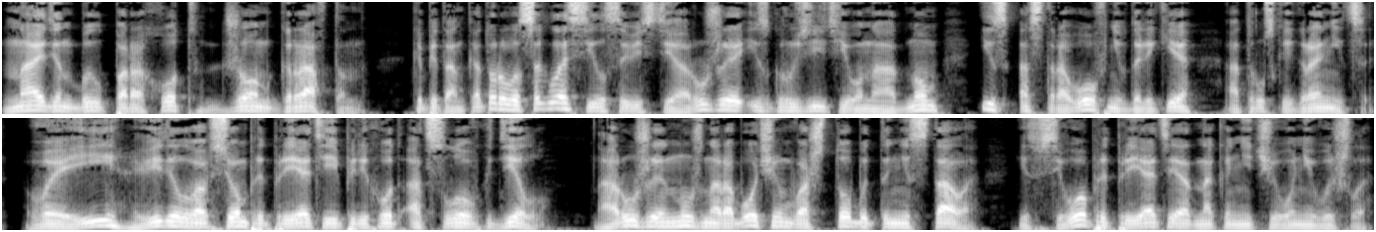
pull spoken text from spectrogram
Найден был пароход Джон Графтон, капитан которого согласился вести оружие и сгрузить его на одном из островов невдалеке от русской границы. В.И. видел во всем предприятии переход от слов к делу. Оружие нужно рабочим во что бы то ни стало. Из всего предприятия, однако, ничего не вышло.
